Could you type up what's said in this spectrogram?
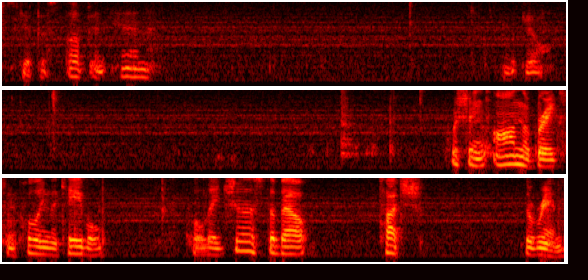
let's get this up and in there we go pushing on the brakes and pulling the cable well they just about touch the rim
